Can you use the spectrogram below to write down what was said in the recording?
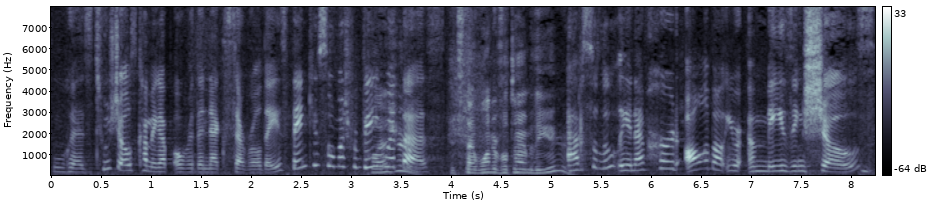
who has two shows coming up over the next several days. Thank you so much for being Pleasure. with us. It's that wonderful time of the year. Absolutely, and I've heard all about your amazing shows.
